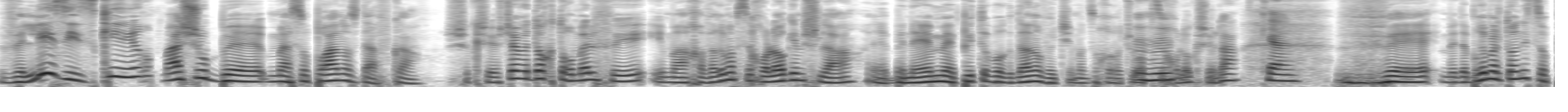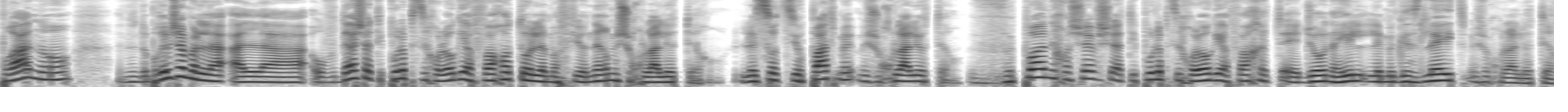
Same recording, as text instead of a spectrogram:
ולי זה הזכיר משהו מהסופרנוס דווקא. שכשיושבת דוקטור מלפי עם החברים הפסיכולוגיים שלה, אה, ביניהם אה, פיטר בוגדנוביץ', אם את זוכרת שהוא mm-hmm. הפסיכולוג שלה, כן. ומדברים על טוני סופרנו, מדברים שם על, על העובדה שהטיפול הפסיכולוגי הפך אותו למאפיונר משוכלל יותר, לסוציופט משוכלל יותר. ופה אני חושב שהטיפול הפסיכולוגי הפך את uh, ג'ון ההיל למגזלייט משוכלל יותר.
